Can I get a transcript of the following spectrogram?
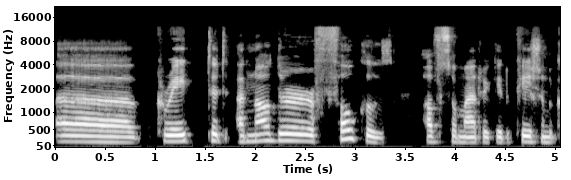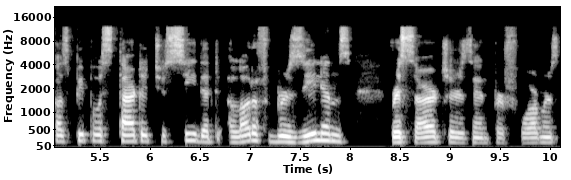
uh, created another focus of somatic education because people started to see that a lot of Brazilians researchers and performers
